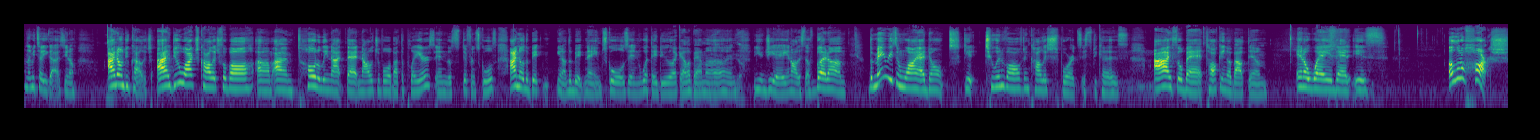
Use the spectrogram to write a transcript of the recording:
Let me tell you guys, you know, I don't do college. I do watch college football. Um, I'm totally not that knowledgeable about the players in the different schools. I know the big, you know, the big name schools and what they do, like Alabama and UGA and all this stuff. But um, the main reason why I don't get too involved in college sports is because I feel bad talking about them in a way that is a little harsh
